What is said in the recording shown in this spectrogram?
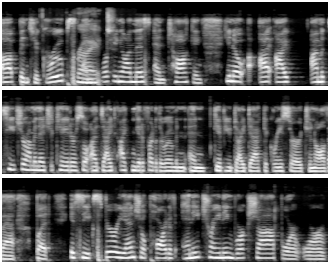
up into groups right. and working on this and talking. You know, I, I I'm a teacher, I'm an educator, so I, I, I, can get in front of the room and, and give you didactic research and all that. But it's the experiential part of any training workshop or, or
